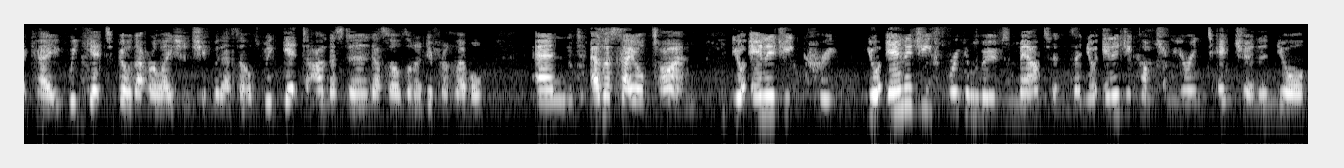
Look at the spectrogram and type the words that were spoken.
okay? We get to build that relationship with ourselves. We get to understand ourselves on a different level. And as I say all the time, your energy cre- your energy freaking moves mountains and your energy comes from your intention and your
